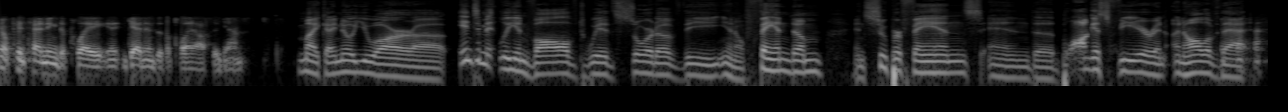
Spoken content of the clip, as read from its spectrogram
you know contending to play, get into the playoffs again? Mike, I know you are uh, intimately involved with sort of the you know fandom and super fans and the blogosphere and, and all of that.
